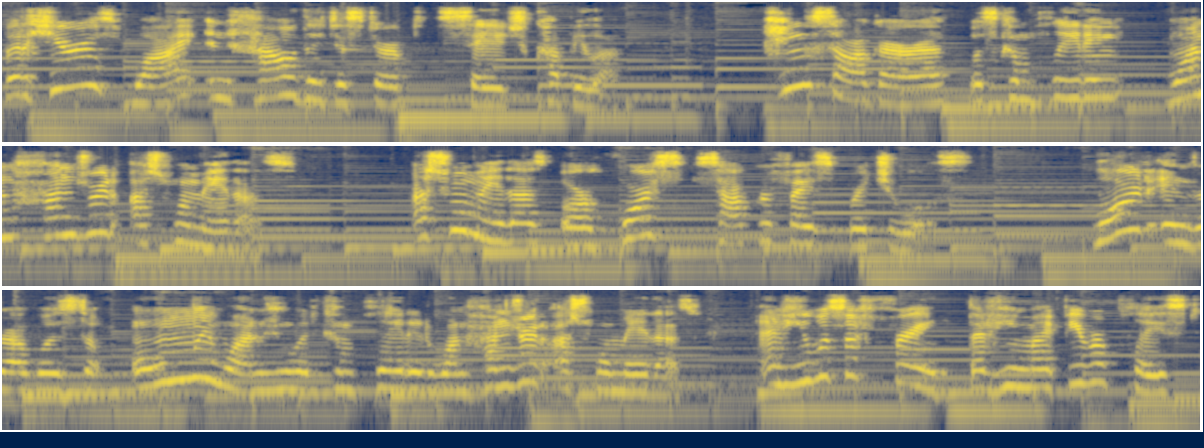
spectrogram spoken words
But here is why and how they disturbed sage Kapila. King Sagara was completing 100 Ashwamedhas, Ashwamedhas or horse sacrifice rituals. Lord Indra was the only one who had completed 100 Ashwamedhas, and he was afraid that he might be replaced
